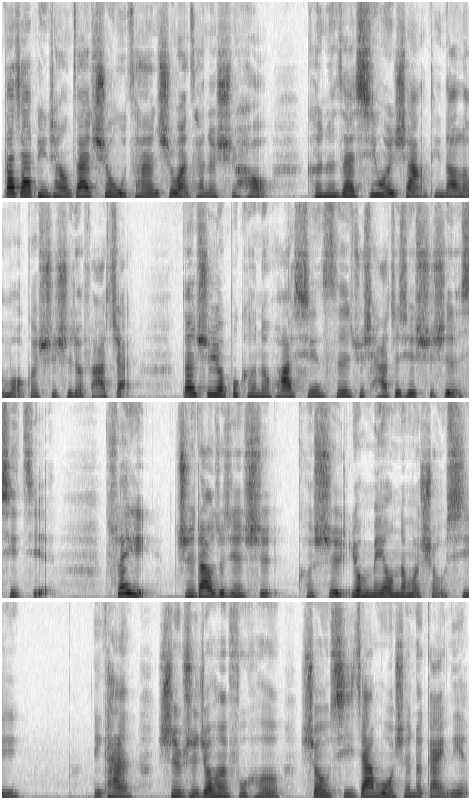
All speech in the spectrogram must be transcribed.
大家平常在吃午餐、吃晚餐的时候，可能在新闻上听到了某个时事的发展，但是又不可能花心思去查这些时事的细节，所以知道这件事，可是又没有那么熟悉。你看是不是就很符合熟悉加陌生的概念？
